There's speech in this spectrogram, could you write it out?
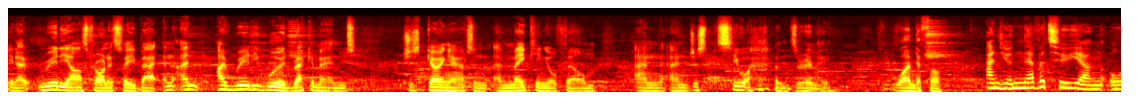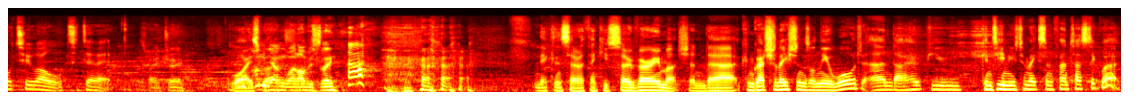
You know, really ask for honest feedback. And, and I really would recommend just going out and, and making your film and, and just see what happens, really. Wonderful. And you're never too young or too old to do it. That's very true. Wise I'm young one, obviously. Nick and Sarah, thank you so very much, and uh, congratulations on the award. And I hope you continue to make some fantastic work.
